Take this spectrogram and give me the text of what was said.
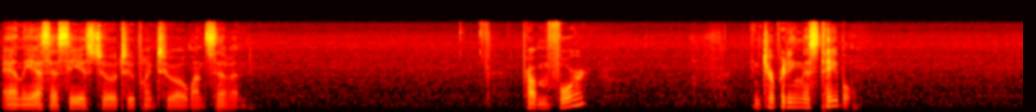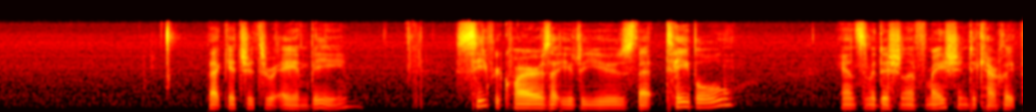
and the SSE is 202.2017. Problem 4, interpreting this table. That gets you through A and B. C requires that you to use that table and some additional information to calculate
